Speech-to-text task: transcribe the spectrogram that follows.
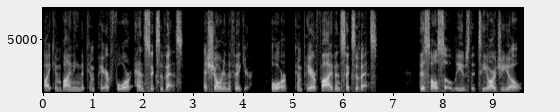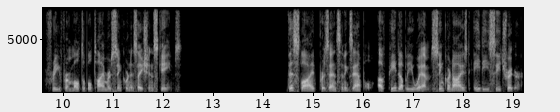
by combining the compare 4 and 6 events, as shown in the figure, or compare 5 and 6 events. This also leaves the TRGO free for multiple timer synchronization schemes. This slide presents an example of PWM synchronized ADC trigger.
